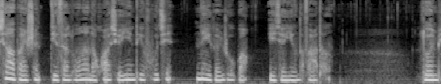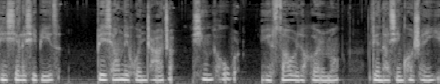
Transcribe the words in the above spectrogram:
下半身抵在罗娜的花穴阴蒂附近，那根肉棒已经硬得发疼。罗文斌吸了吸鼻子，鼻腔里混杂着腥臭味与骚味的荷尔蒙，令他心旷神怡。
